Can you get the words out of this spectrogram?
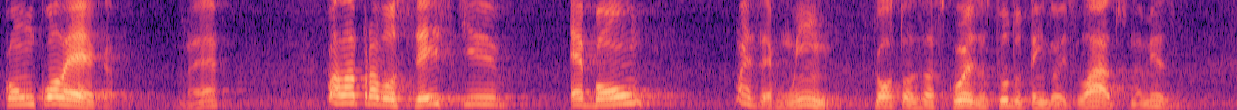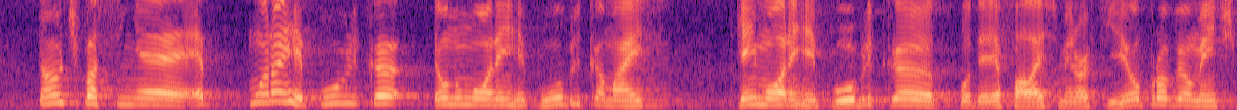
com um colega, né? Falar para vocês que é bom, mas é ruim, igual todas as coisas, tudo tem dois lados, não é mesmo? Então, tipo assim, é, é morar em república, eu não morei em república, mas quem mora em república poderia falar isso melhor que eu. Provavelmente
